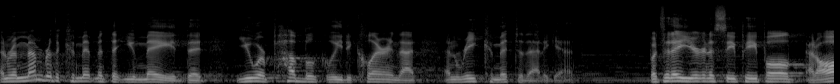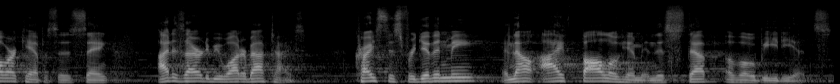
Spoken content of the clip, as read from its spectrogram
And remember the commitment that you made, that you were publicly declaring that, and recommit to that again. But today you're going to see people at all of our campuses saying, I desire to be water baptized. Christ has forgiven me, and now I follow him in this step of obedience.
